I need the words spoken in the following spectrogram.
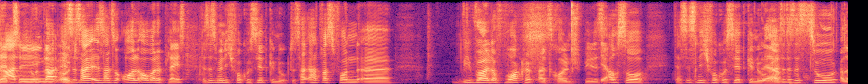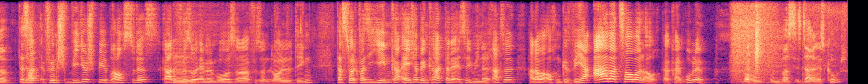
auch Piraten und bla. Es ist halt, ist halt so all over the place. Das ist mir nicht fokussiert genug. Das hat, hat was von äh, wie World of Warcraft als Rollenspiel. Ist Ja. auch so, das ist nicht fokussiert genug. Ja. Also das ist zu. Also, das ja. hat für ein Videospiel brauchst du das, gerade für so MMOs oder für so ein LOL-Ding, dass du halt quasi jeden Charakter. Hey, ich habe einen Charakter, der ist irgendwie eine Ratte, hat aber auch ein Gewehr, aber zaubert auch. Ja, kein Problem. Warum und was ist daran jetzt komisch?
